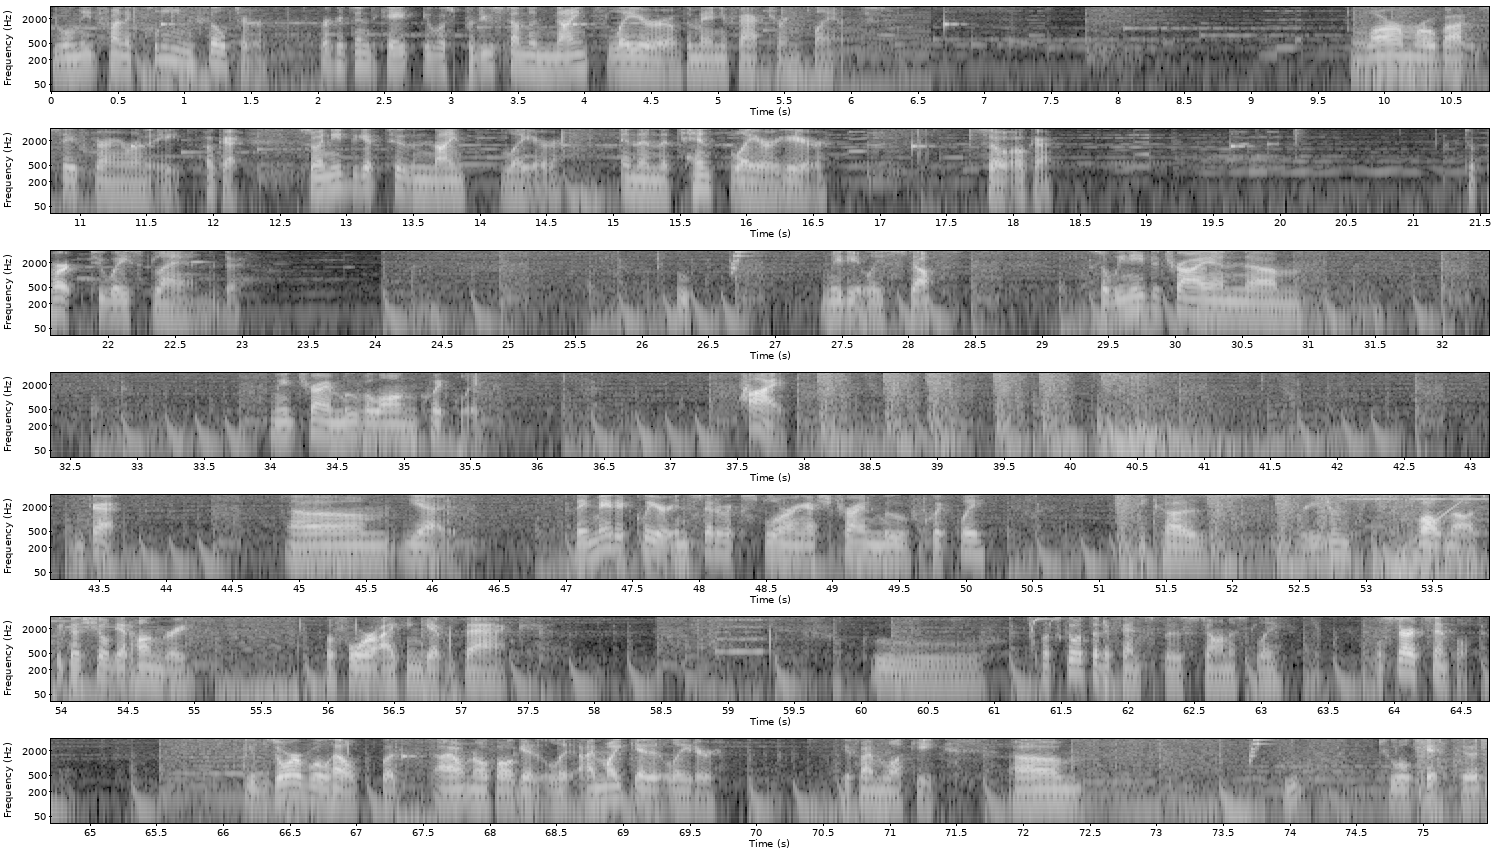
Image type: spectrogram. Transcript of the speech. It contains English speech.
you will need to find a clean filter. Records indicate it was produced on the ninth layer of the manufacturing plant. Alarm robot is safeguarding around the eighth. Okay, so I need to get to the ninth layer, and then the tenth layer here. So, okay. Depart to Wasteland. Ooh. Immediately stuff. So we need to try and, um... We need to try and move along quickly. Hi. Okay. Um, yeah. They made it clear, instead of exploring, I should try and move quickly. Because... reasons? Well, no, it's because she'll get hungry before I can get back. Ooh. Let's go with the defense boost, honestly. We'll start simple. The absorb will help, but I don't know if I'll get it. I might get it later, if I'm lucky. Um, toolkit, good.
